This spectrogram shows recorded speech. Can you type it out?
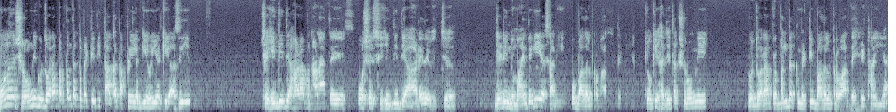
ਹੁਣ ਸ਼੍ਰੋਮਣੀ ਗੁਰਦੁਆਰਾ ਪ੍ਰਬੰਧਕ ਕਮੇਟੀ ਦੀ ਤਾਕਤ ਆਪਣੀ ਲੱਗੀ ਹੋਈ ਹੈ ਕਿ ਅਸੀਂ ਸ਼ਹੀਦੀ ਦਿਹਾੜਾ ਮਨਾਉਣਾ ਹੈ ਤੇ ਉਸ ਸ਼ਹੀਦੀ ਦਿਹਾੜੇ ਦੇ ਵਿੱਚ ਜਿਹੜੀ ਨੁਮਾਇੰਦਗੀ ਹੈ ਸਾਰੀ, ਉਹ ਬਾਦਲ ਪਰਿਵਾਰ ਦੀ ਹੈ। ਕਿਉਂਕਿ ਹਜੇ ਤੱਕ ਸ਼੍ਰੋਮਣੀ ਗੁਰਦੁਆਰਾ ਪ੍ਰਬੰਧਕ ਕਮੇਟੀ ਬਾਦਲ ਪਰਿਵਾਰ ਦੇ ਹੇਠਾਂ ਹੀ ਹੈ।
